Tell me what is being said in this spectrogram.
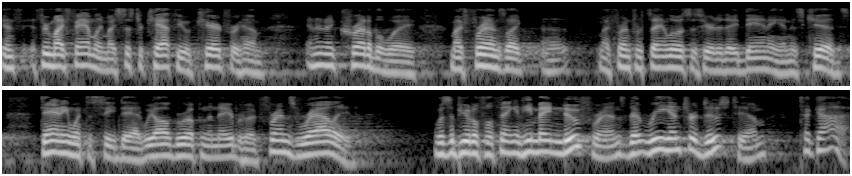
and th- through my family, my sister Kathy, who cared for him in an incredible way. My friends, like uh, my friend from St. Louis, is here today, Danny, and his kids. Danny went to see Dad. We all grew up in the neighborhood. Friends rallied. It was a beautiful thing, and he made new friends that reintroduced him to God.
